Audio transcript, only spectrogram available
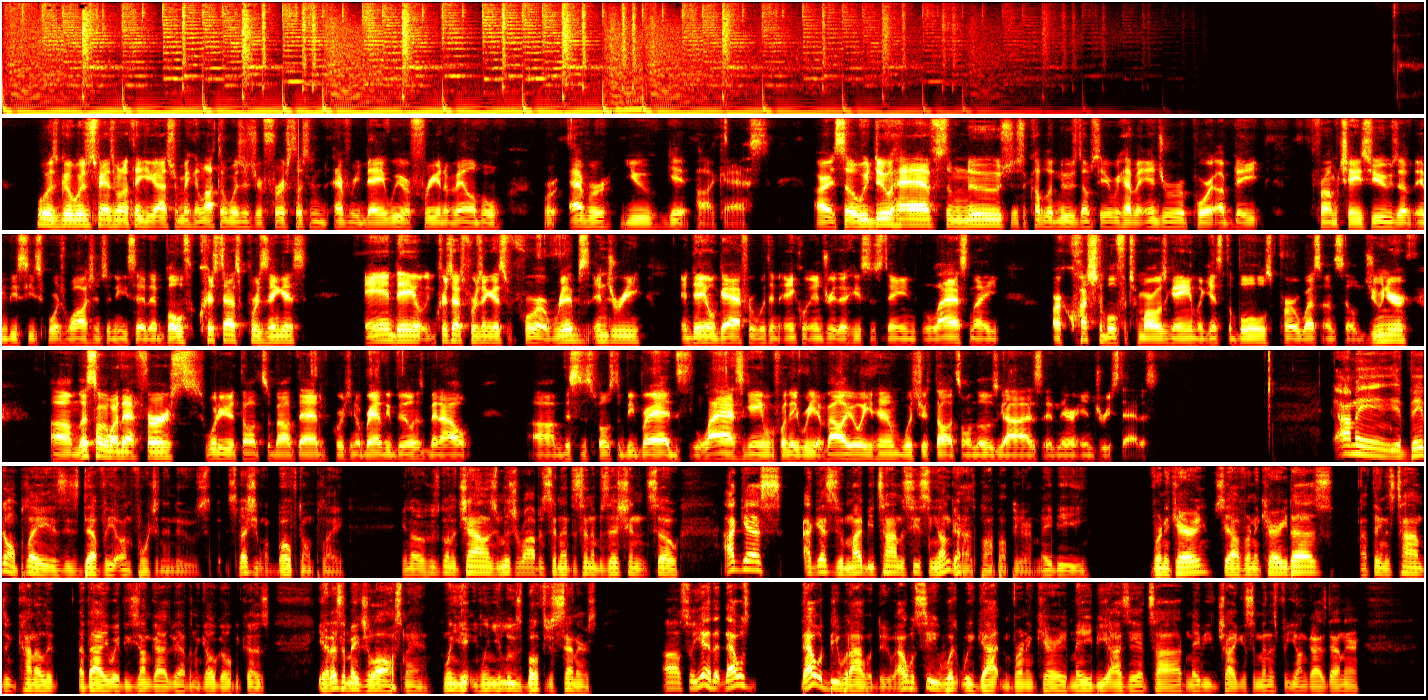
What is good, Wizards fans? I want to thank you guys for making Locked On Wizards your first listen every day. We are free and available wherever you get podcasts. All right, so we do have some news, just a couple of news dumps here. We have an injury report update from Chase Hughes of NBC Sports Washington. He said that both Kristaps Porzingis and Daniel Kristaps Porzingis for a ribs injury and Daniel Gafford with an ankle injury that he sustained last night are questionable for tomorrow's game against the Bulls, per Wes Unseld Jr. Um, let's talk about that first. What are your thoughts about that? Of course, you know Bradley Beal has been out. Um, this is supposed to be Brad's last game before they reevaluate him. What's your thoughts on those guys and their injury status? I mean, if they don't play, is is definitely unfortunate news, especially when both don't play. You know, who's going to challenge Mitchell Robinson at the center position? So, I guess I guess it might be time to see some young guys pop up here. Maybe Vernon Carey. See how Vernon Carey does. I think it's time to kind of evaluate these young guys we have in the go go because, yeah, that's a major loss, man. When you when you lose both your centers, uh, so yeah, that, that was that would be what I would do. I would see what we got in Vernon Carey, maybe Isaiah Todd, maybe try to get some minutes for young guys down there.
